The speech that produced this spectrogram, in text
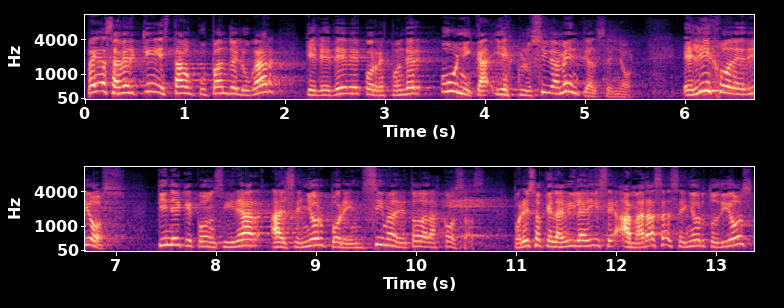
Vaya a saber qué está ocupando el lugar que le debe corresponder única y exclusivamente al Señor. El Hijo de Dios tiene que considerar al Señor por encima de todas las cosas Por eso que la Biblia dice, amarás al Señor tu Dios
